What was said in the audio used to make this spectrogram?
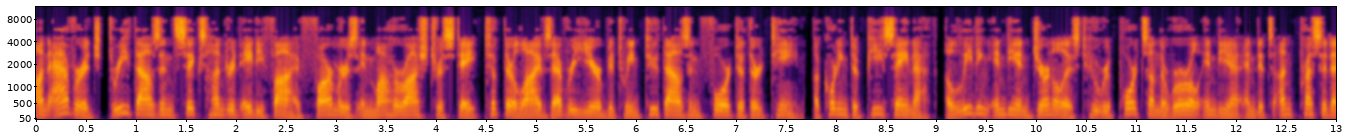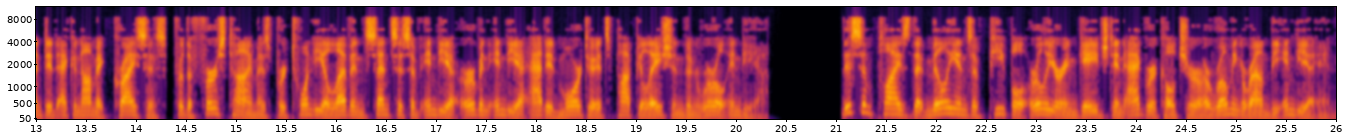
On average, 3,685 farmers in Maharashtra state took their lives every year between 2004 to 13, according to P. Sainath, a leading Indian journalist who reports on the rural India and its unprecedented economic crisis. For the first time as per 2011 Census of India, urban India added more to its population than rural India. This implies that millions of people earlier engaged in agriculture are roaming around the India in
